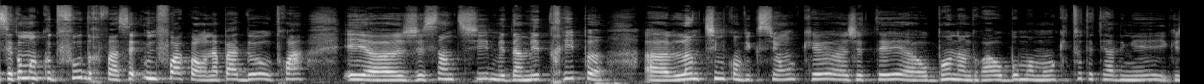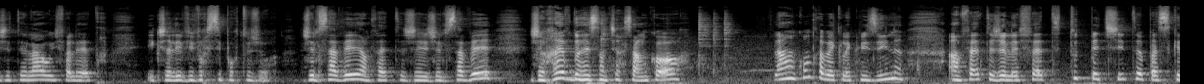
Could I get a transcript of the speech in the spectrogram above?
c'est comme un coup de foudre. Enfin, c'est une fois quoi. On n'a pas deux ou trois. Et euh, j'ai senti, mais dans mes tripes, euh, l'intime conviction que euh, j'étais au bon endroit, au bon moment, que tout était aligné et que j'étais là où il fallait être et que j'allais vivre ici pour toujours. Je le savais en fait. Je le savais. Je rêve de ressentir ça encore. La rencontre avec la cuisine, en fait, je l'ai faite toute petite parce que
